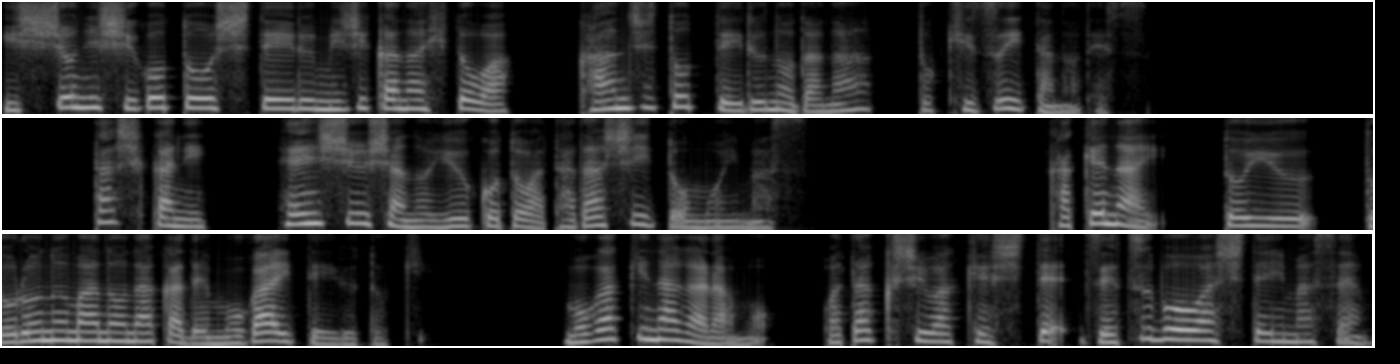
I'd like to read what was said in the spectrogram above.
一緒に仕事をしている身近な人は感じ取っているのだなと気づいたのです。確かに編集者の言うことは正しいと思います。書けないという泥沼の中でもがいている時、もがきながらも私は決して絶望はしていません。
